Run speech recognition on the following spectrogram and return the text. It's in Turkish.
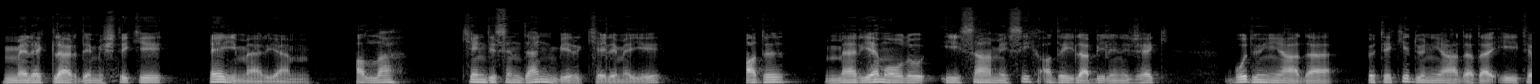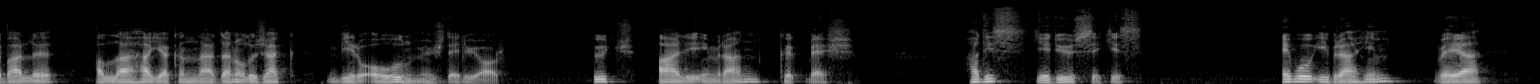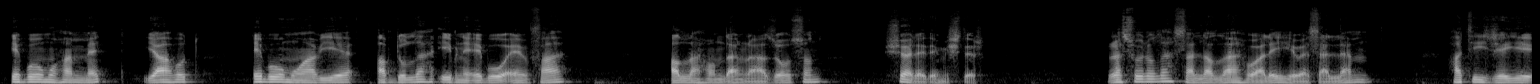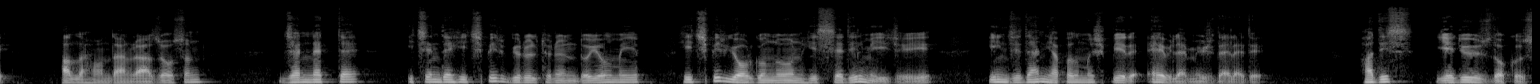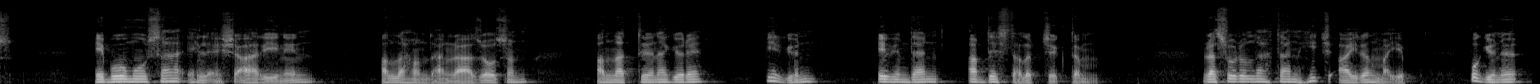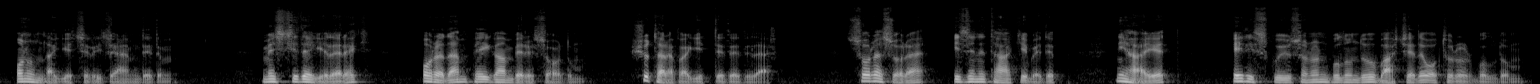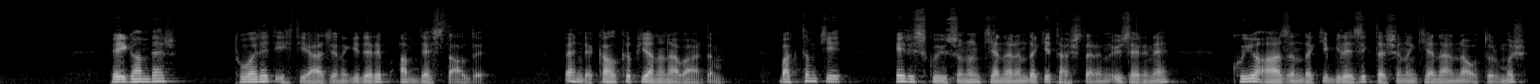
Melekler demişti ki: Ey Meryem, Allah kendisinden bir kelimeyi adı Meryem oğlu İsa Mesih adıyla bilinecek bu dünyada öteki dünyada da itibarlı Allah'a yakınlardan olacak bir oğul müjdeliyor. 3 Ali İmran 45 Hadis 708 Ebu İbrahim veya Ebu Muhammed yahut Ebu Muaviye Abdullah İbni Ebu Enfa Allah ondan razı olsun şöyle demiştir. Rasulullah sallallahu aleyhi ve sellem Hatice'yi Allah ondan razı olsun cennette içinde hiçbir gürültünün duyulmayıp hiçbir yorgunluğun hissedilmeyeceği inciden yapılmış bir evle müjdeledi. Hadis 709. Ebu Musa el-Eş'ari'nin Allah ondan razı olsun anlattığına göre bir gün evimden abdest alıp çıktım. Rasulullah'tan hiç ayrılmayıp bugünü onunla geçireceğim dedim. Mescide gelerek oradan peygamberi sordum. Şu tarafa gitti dediler. Sonra sonra izini takip edip nihayet Eris kuyusunun bulunduğu bahçede oturur buldum. Peygamber tuvalet ihtiyacını giderip abdest aldı. Ben de kalkıp yanına vardım. Baktım ki Eris kuyusunun kenarındaki taşların üzerine kuyu ağzındaki bilezik taşının kenarına oturmuş,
